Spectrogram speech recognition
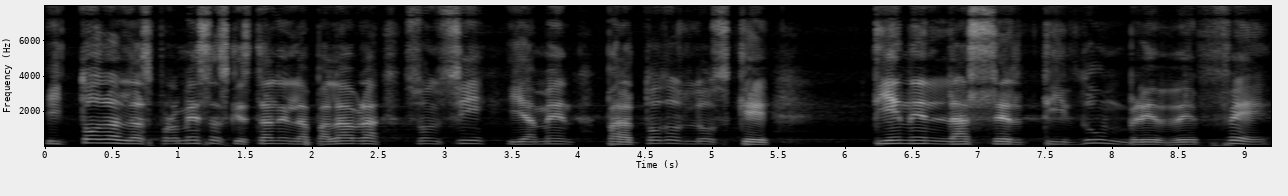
y todas las promesas que están en la palabra son sí y amén para todos los que tienen la certidumbre de fe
